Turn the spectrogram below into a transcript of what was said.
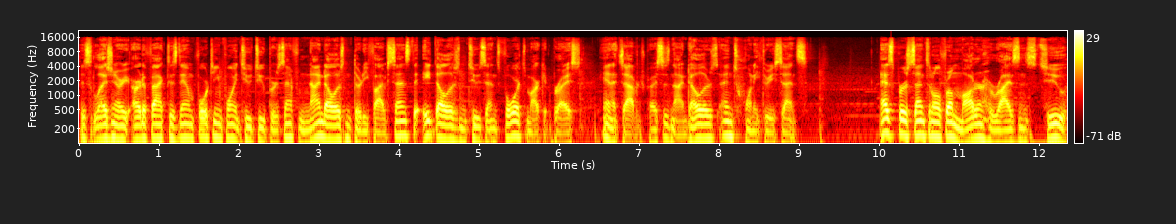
This legendary artifact is down 14.22% from $9.35 to $8.02 for its market price, and its average price is $9.23. Esper Sentinel from Modern Horizons 2.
